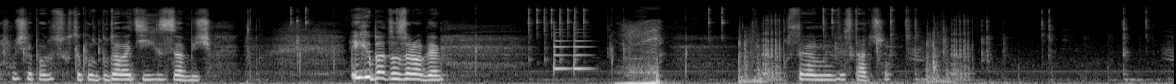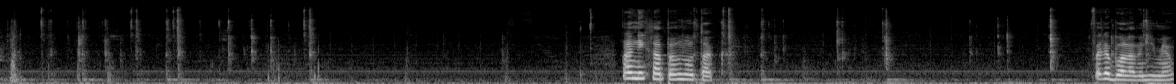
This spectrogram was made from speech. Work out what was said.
Już mi się po prostu chcę pozbudować i ich zabić. I chyba to zrobię. Z tego mi wystarczy. Na nich na pewno tak. Ferebola będzie miał.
